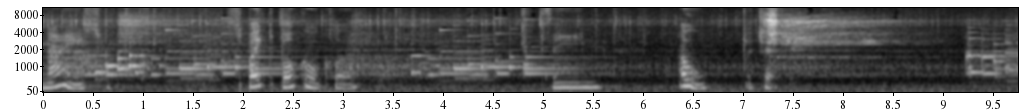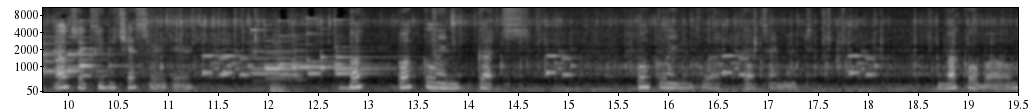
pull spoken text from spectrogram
Nice. Spiked Boko Club. Thing. Oh, a chest. That looks like a creepy chest right there. Buck, Bokoblin guts. Bokoblin guts, I meant. Boko bow.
